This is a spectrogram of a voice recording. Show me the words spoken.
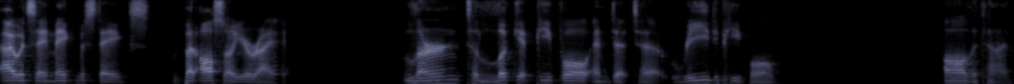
I would say make mistakes, but also you're right. Learn to look at people and to, to read people all the time.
